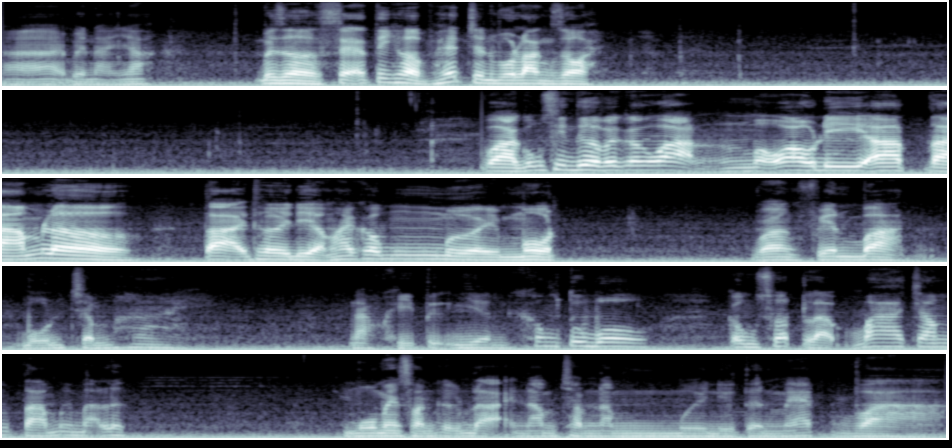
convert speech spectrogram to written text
Đấy, bên này nhá. Bây giờ sẽ tích hợp hết trên vô lăng rồi. Và cũng xin thưa với các bạn mẫu Audi A8L tại thời điểm 2011 Vâng, phiên bản 4.2 Nạp khí tự nhiên, không turbo Công suất là 380 mã lực. Mô men xoắn cực đại 550 Nm Và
